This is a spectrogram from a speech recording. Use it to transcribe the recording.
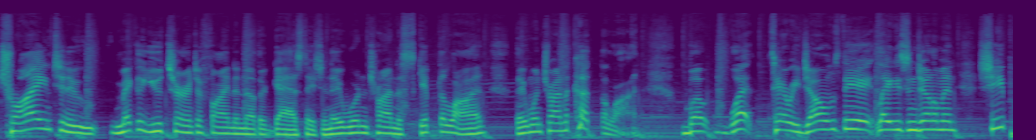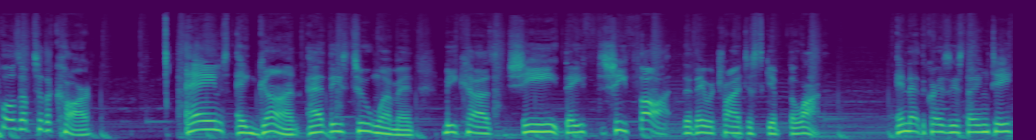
trying to make a U turn to find another gas station. They weren't trying to skip the line, they weren't trying to cut the line. But what Terry Jones did, ladies and gentlemen, she pulls up to the car aims a gun at these two women because she they she thought that they were trying to skip the line. Isn't that the craziest thing, T?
